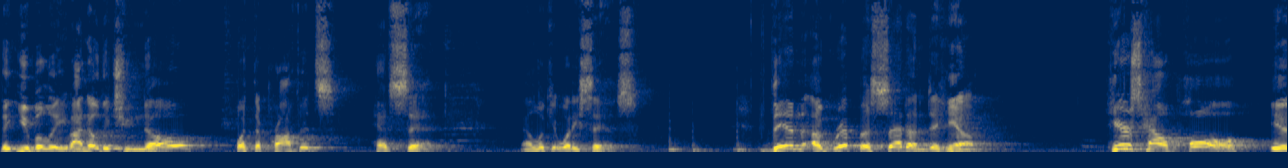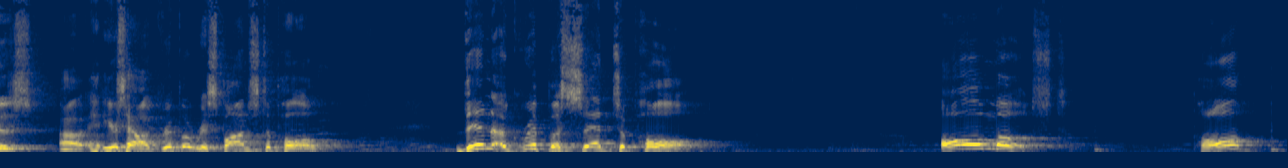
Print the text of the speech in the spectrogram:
that you believe. I know that you know what the prophets have said. Now look at what he says. Then Agrippa said unto him, Here's how Paul is, uh, here's how Agrippa responds to Paul. Then Agrippa said to Paul, Almost, Paul,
